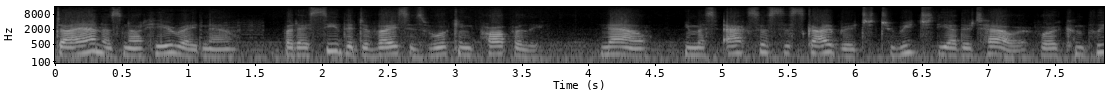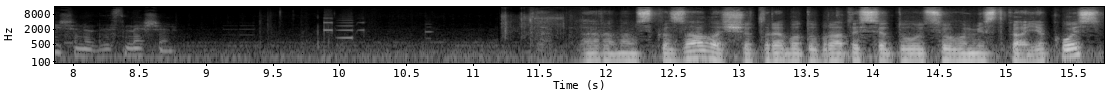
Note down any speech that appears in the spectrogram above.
Diana's not here right now, but I see the device is working properly. Now, you must access the skybridge to reach the other tower for a completion of this mission. Лера нам сказала, що треба добратися до цього містка якось.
